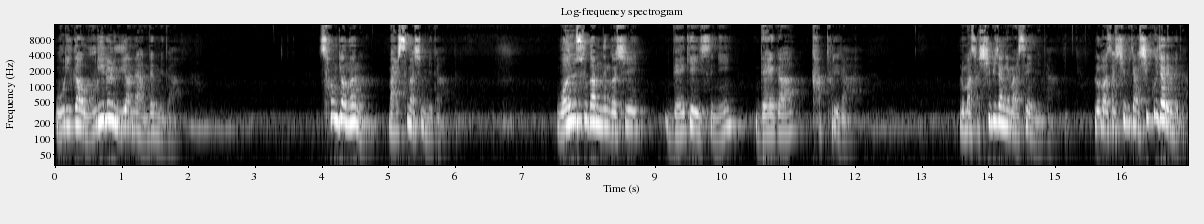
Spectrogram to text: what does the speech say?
우리가 우리를 위하면 안 됩니다. 성경은 말씀하십니다. 원수 갚는 것이 내게 있으니 내가 갚으리라. 로마서 12장의 말씀입니다. 로마서 12장 19절입니다.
